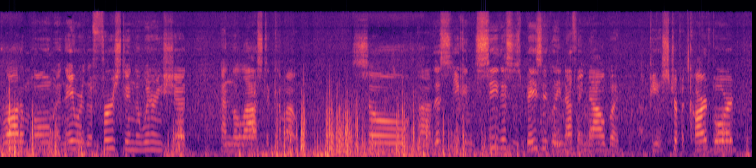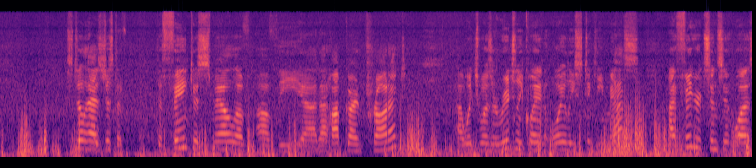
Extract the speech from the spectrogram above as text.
brought them home and they were the first in the wintering shed and the last to come out. So uh, this you can see this is basically nothing now but a strip of cardboard. Still has just a the faintest smell of, of the uh, that HopGuard product uh, which was originally quite an oily, sticky mess. I figured since it was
